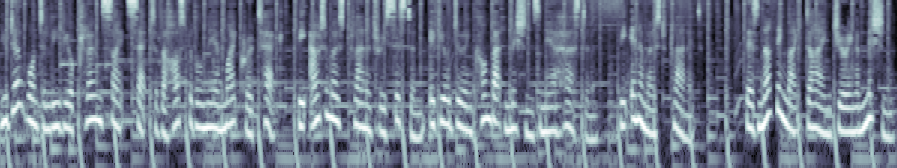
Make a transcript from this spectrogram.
You don't want to leave your clone site set to the hospital near Microtech, the outermost planetary system, if you're doing combat missions near Hurston, the innermost planet. There's nothing like dying during a mission,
